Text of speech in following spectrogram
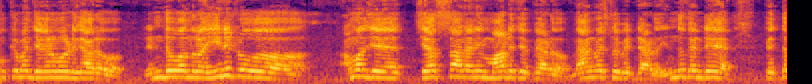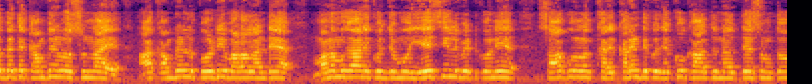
ముఖ్యమంత్రి జగన్మోహన్ రెడ్డి గారు రెండు వందల యూనిట్లు అమలు చే చేస్తానని మాట చెప్పాడు మేనిఫెస్టో పెట్టాడు. ఎందుకంటే పెద్ద పెద్ద కంపెనీలు వస్తున్నాయి. ఆ కంపెనీలు పోటీ పడాలంటే మనము కానీ కొంచెము ఏసీలు పెట్టుకొని షాపులను కరెంటు కొంచెం ఎక్కువ కాలుతున్న ఉద్దేశంతో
